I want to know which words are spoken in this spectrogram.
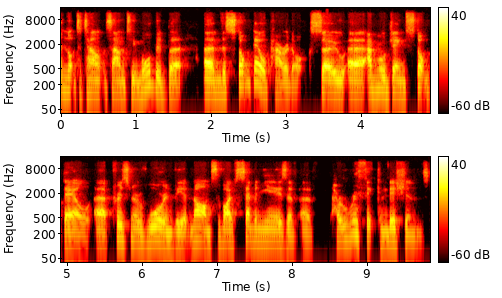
and not to sound too morbid, but um, the Stockdale paradox. So uh, Admiral James Stockdale, prisoner of war in Vietnam, survived seven years of, of horrific conditions.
